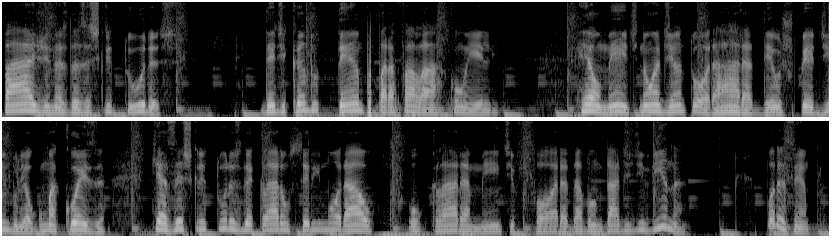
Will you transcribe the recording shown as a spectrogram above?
páginas das Escrituras. dedicando tempo para falar com Ele. Realmente não adianta orar a Deus pedindo-lhe alguma coisa que as Escrituras declaram ser imoral ou claramente fora da vontade divina. Por exemplo,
